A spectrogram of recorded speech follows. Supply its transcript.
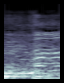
with my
